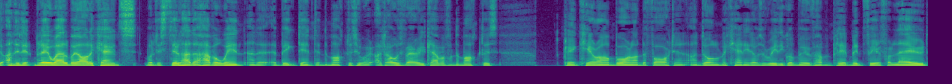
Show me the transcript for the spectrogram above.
and they didn't play well by all accounts, but they still had to have a win and a, a big dent in the Mochtas, who were, I thought was very clever from the Mochtas, playing Kieran Bourne on the 40 and, and Donald McKenny. That was a really good move. Having played midfield for Louth,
